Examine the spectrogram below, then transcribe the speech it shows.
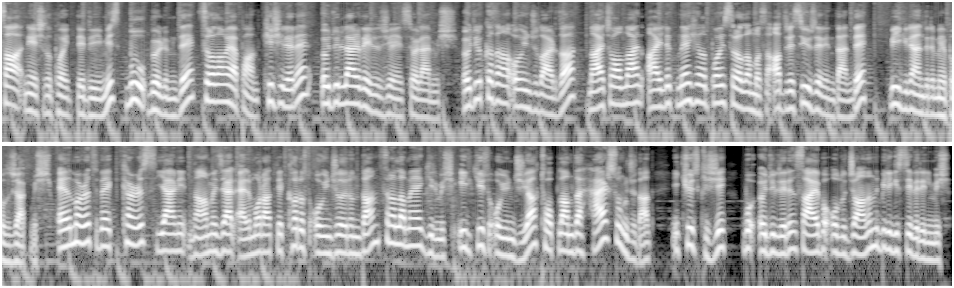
sağ National Point dediğimiz bu bölümde sıralama yapan kişilere ödüller verileceğini söylenmiş. Ödül kazanan oyuncular da Night Online aylık National Point sıralaması adresi üzerinden de bilgilendirme yapılacakmış. Elmorat ve Karus yani Namizel Elmorat ve Karus oyuncularından sıralamaya girmiş ilk 100 oyuncuya toplamda her sunucudan 200 kişi bu ödüllerin sahibi olacağının bilgisi verilmiş.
